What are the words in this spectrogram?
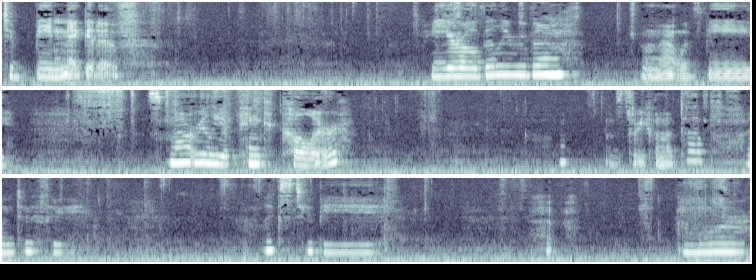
to be negative. Urobilirubin, and that would be, it's not really a pink color. Three from the top, one, two, three looks to be more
